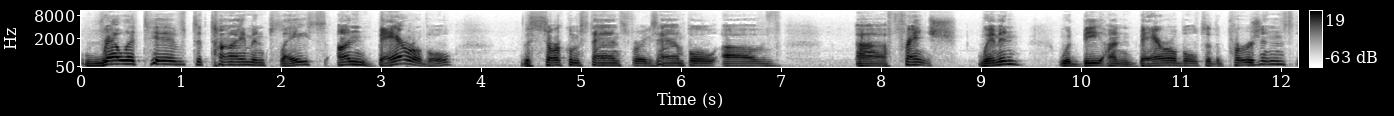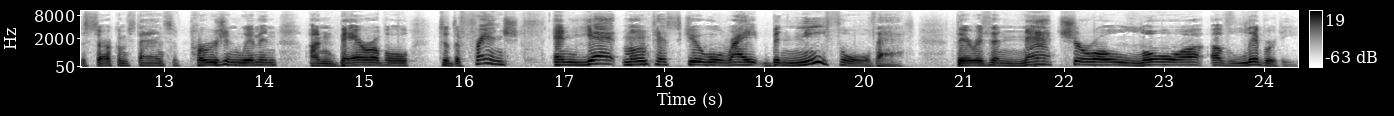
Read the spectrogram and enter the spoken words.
relative to time and place, unbearable. The circumstance, for example, of uh, French women would be unbearable to the Persians, the circumstance of Persian women unbearable to the French, and yet Montesquieu will write beneath all that there is a natural law of liberty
